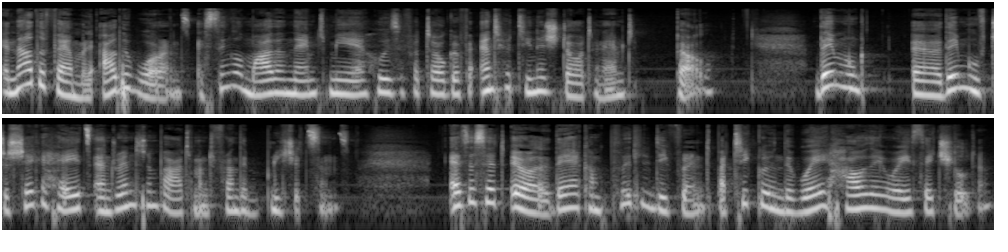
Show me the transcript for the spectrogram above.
Another family are the Warrens, a single mother named Mia, who is a photographer, and her teenage daughter named Pearl. They moved, uh, they moved to Shaker Heights and rented an apartment from the Richardsons. As I said earlier, they are completely different, particularly in the way how they raise their children.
